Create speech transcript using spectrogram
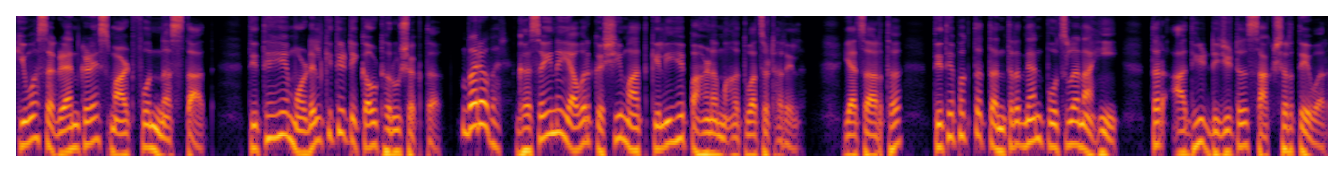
किंवा सगळ्यांकडे स्मार्टफोन नसतात तिथे हे मॉडेल किती टिकाऊ ठरू शकतं? बरोबर. घसईने यावर कशी मात केली हे पाहणं महत्वाचं ठरेल. याचा अर्थ तिथे फक्त तंत्रज्ञान पोचलं नाही तर आधी डिजिटल साक्षरतेवर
